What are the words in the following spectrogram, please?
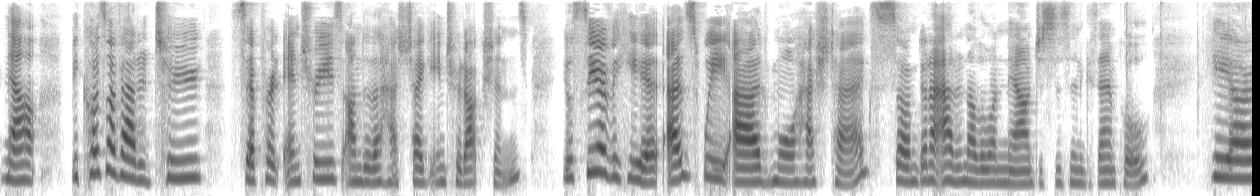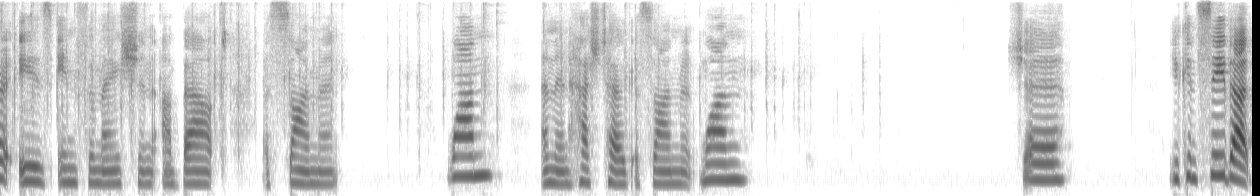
Now, because I've added two separate entries under the hashtag introductions, You'll see over here as we add more hashtags, so I'm going to add another one now just as an example. Here is information about assignment one and then hashtag assignment one, share. You can see that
